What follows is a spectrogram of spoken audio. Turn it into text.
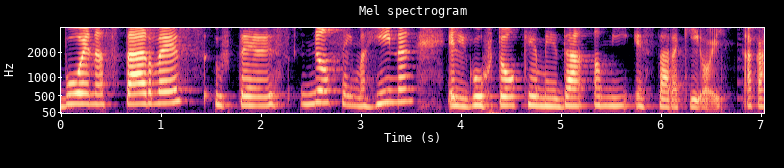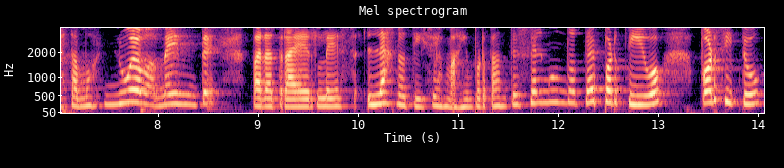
Buenas tardes, ustedes no se imaginan el gusto que me da a mí estar aquí hoy. Acá estamos nuevamente para traerles las noticias más importantes del mundo deportivo, por si tú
